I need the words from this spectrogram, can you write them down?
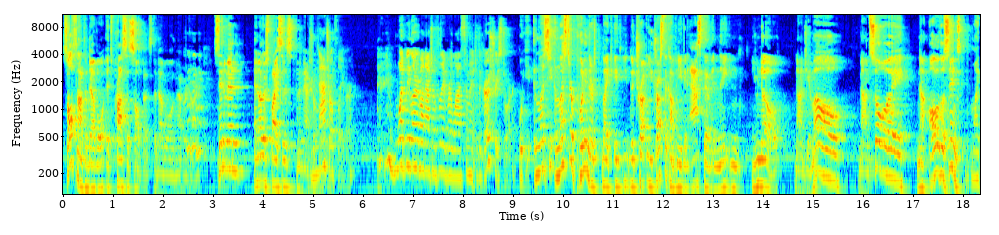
Salt's not the devil, it's processed salt that's the devil in that regard. Cinnamon and other spices and a natural flavor. natural flavor. what did we learn about natural flavor last time we went to the grocery store? Well, unless you, unless they're putting their like you, the tr- you trust the company, you can ask them, and they and you know non-GMO, non-soy, not all of those things. My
